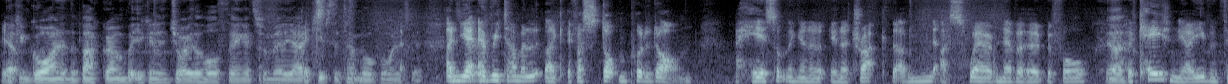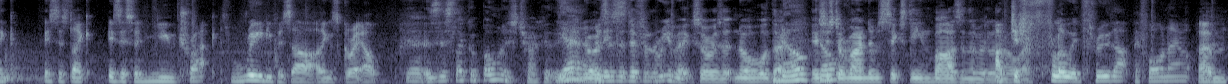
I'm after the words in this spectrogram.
Yep. you can go on in the background, but you can enjoy the whole thing. It's familiar. It keeps the tempo going. It's good. And yet every time I li- like if I stop and put it on, I hear something in a in a track that I've n- I swear I've never heard before. Yeah. Occasionally I even think, is this like is this a new track? It's really bizarre. I think it's a great album. Yeah, is this like a bonus track at the Yeah, end, or is this a different remix, or is it no? Hold that. No, it's just a random sixteen bars in the middle. I've just floated through that before now. Um,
